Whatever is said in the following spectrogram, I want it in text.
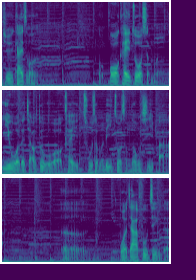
就是该怎么，我我可以做什么？以我的角度，我可以出什么力，做什么东西，把呃我家附近的，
